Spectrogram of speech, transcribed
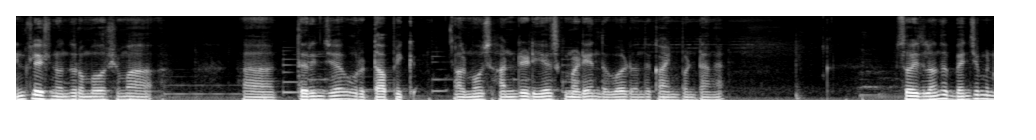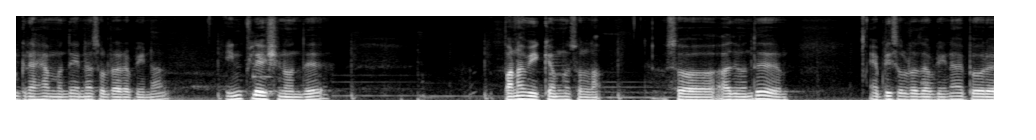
இன்ஃப்ளேஷன் வந்து ரொம்ப வருஷமாக தெரிஞ்ச ஒரு டாபிக் ஆல்மோஸ்ட் ஹண்ட்ரட் இயர்ஸ்க்கு முன்னாடியே இந்த வேர்டு வந்து காயின் பண்ணிட்டாங்க. ஸோ இதில் வந்து பெஞ்சமின் கிரஹாம் வந்து என்ன சொல்கிறார் அப்படின்னா இன்ஃப்ளேஷன் வந்து பணவீக்கம்னு சொல்லலாம். ஸோ அது வந்து எப்படி சொல்கிறது அப்படின்னா இப்போ ஒரு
